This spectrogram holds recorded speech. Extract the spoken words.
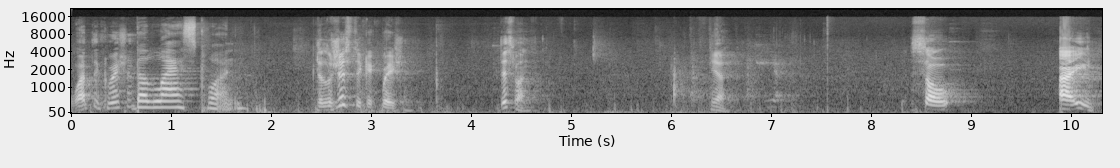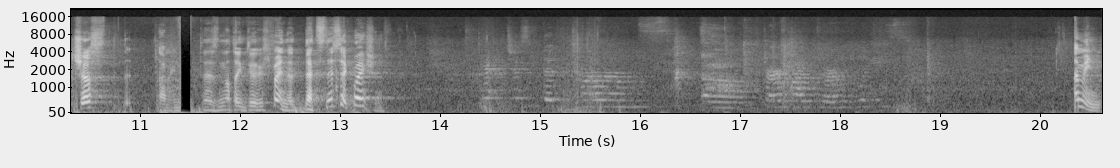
What equation? The last one. The logistic equation. This one. Yeah. yeah. So I just, I mean, there's nothing to explain. That, that's this equation. I mean,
